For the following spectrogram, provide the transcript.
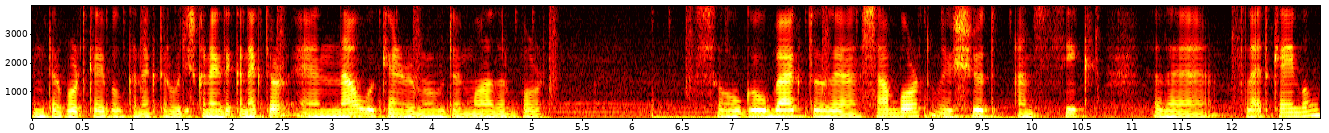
interboard cable connector. We disconnect the connector and now we can remove the motherboard. So go back to the subboard. We should unstick the flat cable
